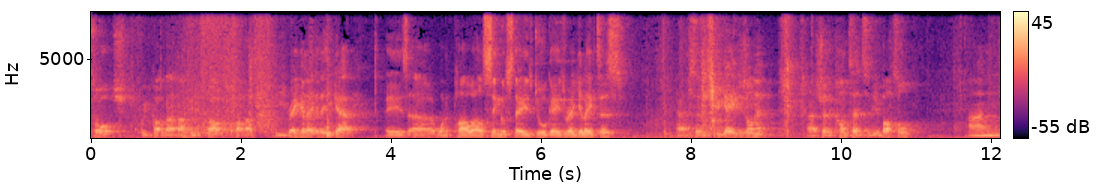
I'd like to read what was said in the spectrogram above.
torch. We pop that back in its box. That's the regulator that you get is uh, one of Parweld's single stage dual gauge regulators. Uh, so the two gauges on it show the contents of your bottle and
